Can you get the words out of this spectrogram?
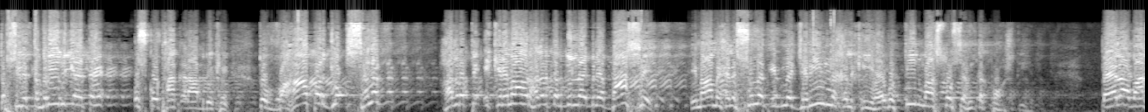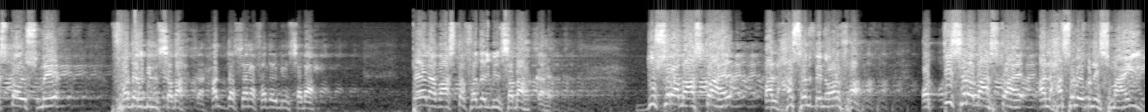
तफसीर तबरी भी कहते हैं, उसको उठाकर आप देखें। तो वहाँ पर जो सनत हज़रत इक्रमा और हज़रत अब्दुल्ला इबन अब्बास से इमाम अहल सुन्नत इबन जरीर नकल की है, वो तीन वास्तों से हम तक पहुँचती है। पहला वास्ता उसमें फदल बिन सबाह का हद दसना फदल बिन सबाह। पहला वास्ता फदल बिन सबाह का है। दूसरा वास्ता है अल हसन बिन औरफा। और तीसरा वास्ता है अल हसन बिन इस्माइल।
